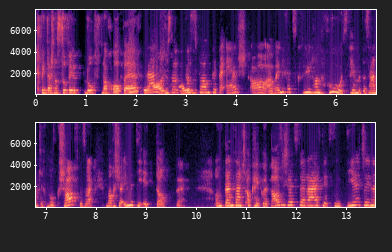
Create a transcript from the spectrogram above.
ich finde, da ist noch so viel Luft nach oben. Ich denke, das, das fängt eben erst an. Auch wenn ich jetzt das Gefühl habe, hu, jetzt haben wir das endlich mal geschafft. Also, machst du ja immer die Etappen. Und dann denkst du, okay, gut, das ist jetzt erreicht, jetzt sind die drin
